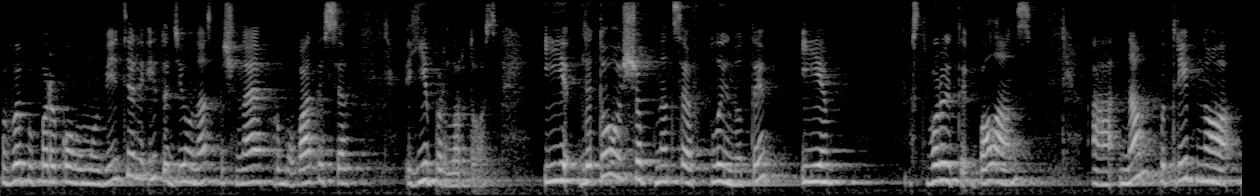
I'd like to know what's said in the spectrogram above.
в поперековому відділі, і тоді у нас починає формуватися гіперлордоз. І для того, щоб на це вплинути і створити баланс, нам потрібно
